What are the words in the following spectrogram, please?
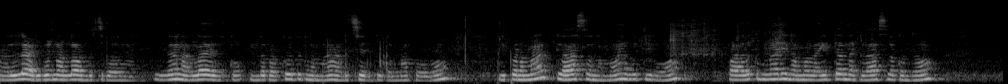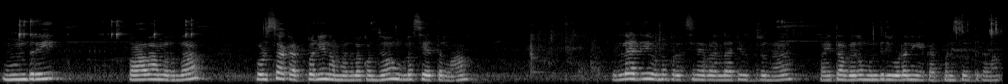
நல்லா அடிப்படை நல்லா வந்துருச்சு பாருங்கள் இதுதான் நல்லா இருக்கும். இந்த பக்குவத்துக்கு நம்ம அடித்து எடுத்துக்கிட்டோம்னா போதும். இப்போ நம்ம கிளாஸில் நம்ம ஊற்றிடுவோம் இப்போ அதுக்கு முன்னாடி நம்ம லைட்டாக அந்த கிளாஸில் கொஞ்சம் முந்திரி பாதாம் இருந்தால் புதுசாக கட் பண்ணி நம்ம இதில் கொஞ்சம் உள்ளே சேர்த்துடலாம். இல்லாட்டி ஒன்றும் பிரச்சனை இல்லை. இல்லாட்டி விட்டுருங்க. லைட்டாக வெறும் முந்திரி கூட நீங்கள் கட் பண்ணி சேர்த்துக்கலாம்.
